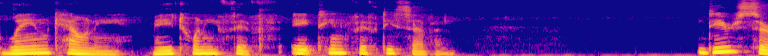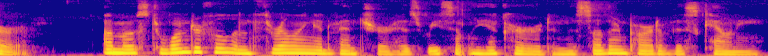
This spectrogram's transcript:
Lane County, May 25th, 1857. Dear Sir, A most wonderful and thrilling adventure has recently occurred in the southern part of this county.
